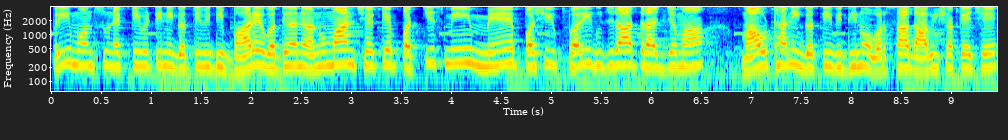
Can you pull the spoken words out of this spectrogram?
પ્રી મોન્સૂન એક્ટિવિટીની ગતિવિધિ ભારે વધે અને અનુમાન છે કે પચીસમી મે પછી ફરી ગુજરાત રાજ્યમાં માવઠાની ગતિવિધિનો વરસાદ આવી શકે છે.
